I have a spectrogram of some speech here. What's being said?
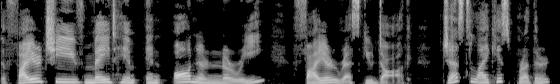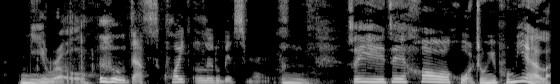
The fire chief made him an honorary fire rescue dog, just like his brother Nero. Oh, that's quite a little bit small. 嗯， 所以最后火终于扑灭了。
